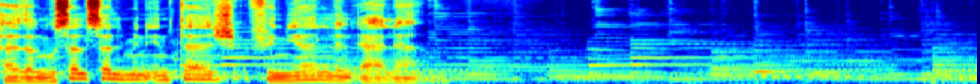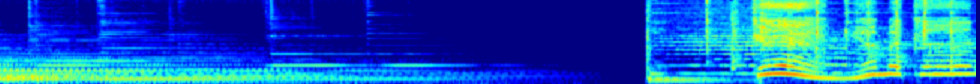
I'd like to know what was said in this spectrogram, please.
هذا المسلسل من إنتاج فينيال للإعلام. كان يا مكان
